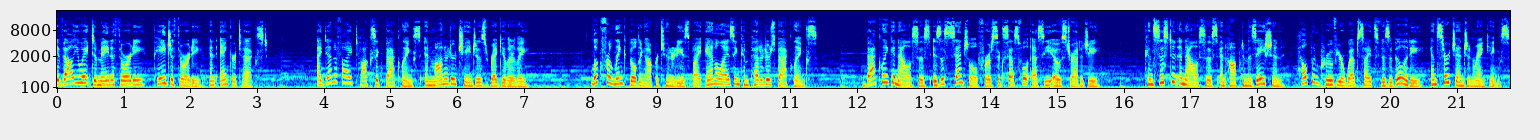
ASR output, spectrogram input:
Evaluate domain authority, page authority, and anchor text. Identify toxic backlinks and monitor changes regularly. Look for link building opportunities by analyzing competitors' backlinks. Backlink analysis is essential for a successful SEO strategy. Consistent analysis and optimization help improve your website's visibility and search engine rankings.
